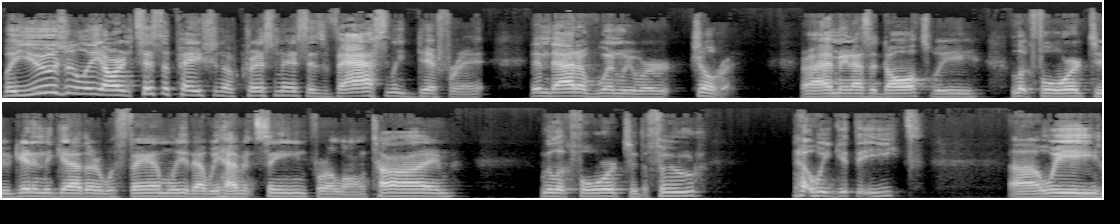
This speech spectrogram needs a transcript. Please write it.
but usually our anticipation of Christmas is vastly different than that of when we were children. Right? I mean, as adults, we look forward to getting together with family that we haven't seen for a long time. We look forward to the food that we get to eat. Uh, we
